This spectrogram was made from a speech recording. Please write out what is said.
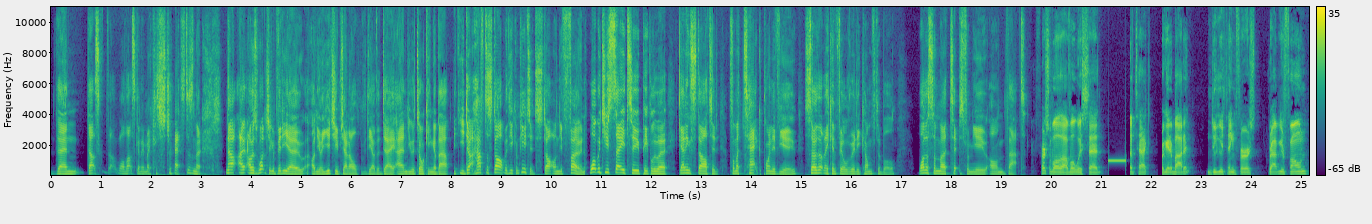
then that's well, that's going to make us stressed, isn't it? Now, I, I was watching a video on your YouTube channel the other day, and you were talking about you don't have to start with your computer; just start on your phone. What would you say to people who are getting started from a tech point of view, so that they can feel really comfortable? What are some uh, tips from you on that? First of all, I've always said the tech, forget about it. Do your thing first. Grab your phone.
